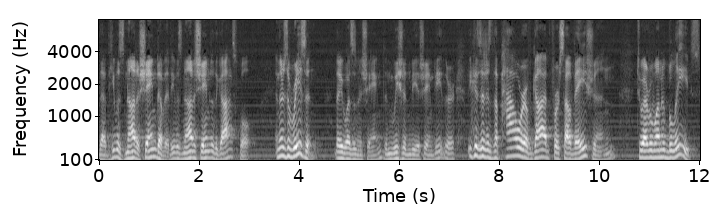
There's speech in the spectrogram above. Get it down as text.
that he was not ashamed of it. He was not ashamed of the gospel. And there's a reason he wasn't ashamed, and we shouldn't be ashamed either, because it is the power of God for salvation to everyone who believes.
